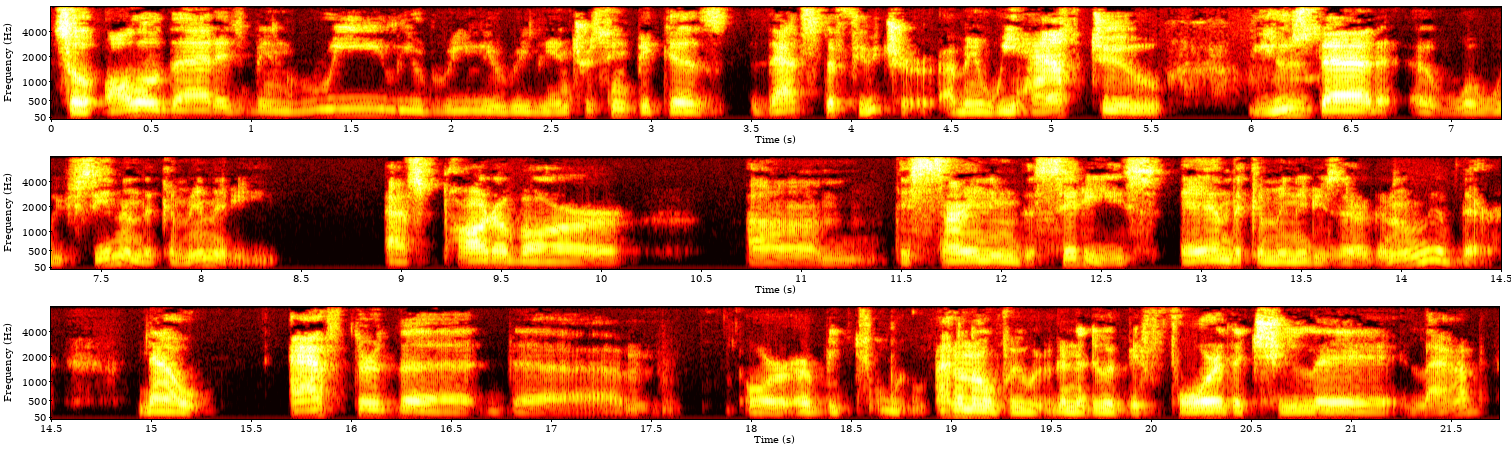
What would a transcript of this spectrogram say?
So all of that has been really, really, really interesting because that's the future. I mean, we have to use that uh, what we've seen in the community as part of our um, designing the cities and the communities that are going to live there. Now, after the the um, or, or be, I don't know if we were going to do it before the Chile lab.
